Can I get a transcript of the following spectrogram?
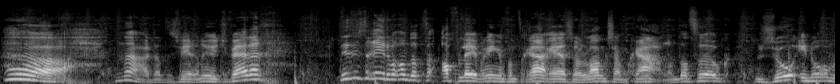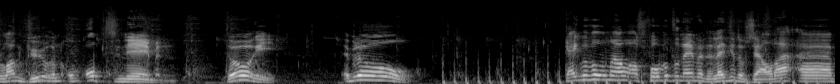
Ah, nou, dat is weer een uurtje verder. Dit is de reden waarom dat de afleveringen van Terraria zo langzaam gaan. Omdat ze ook zo enorm lang duren om op te nemen. Sorry. Ik bedoel... Kijk bijvoorbeeld nou als voorbeeld te nemen de Legend of Zelda. Uh,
